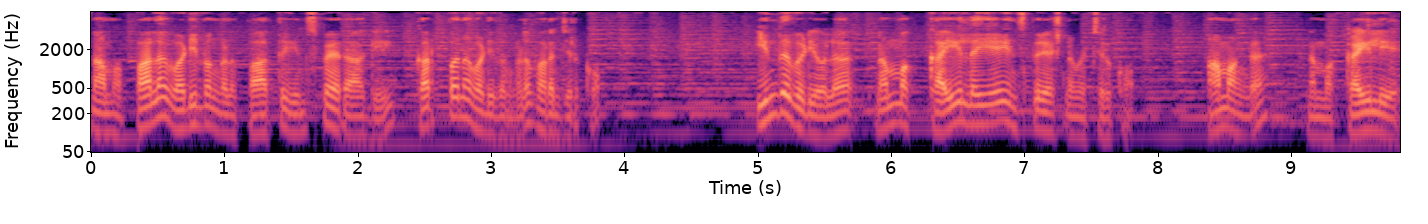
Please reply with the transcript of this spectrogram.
நாம பல வடிவங்களை பார்த்து இன்ஸ்பயர் ஆகி கற்பனை வடிவங்களை வரைஞ்சிருக்கோம். இந்த வீடியோவில் நம்ம கையிலேயே இன்ஸ்பிரேஷனை வச்சுருக்கோம். ஆமாங்க நம்ம கையிலேயே.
